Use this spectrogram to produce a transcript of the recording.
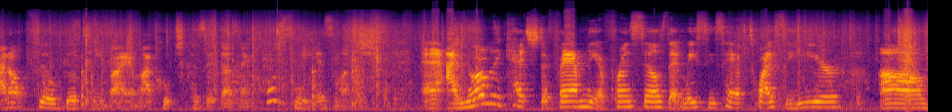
I don't feel guilty buying my Cooch because it doesn't cost me as much. And I normally catch the family and friend sales that Macy's have twice a year. Um,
